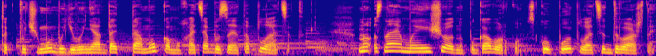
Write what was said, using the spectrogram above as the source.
Так почему бы его не отдать тому, кому хотя бы за это платят? Но знаем мы еще одну поговорку – скупой платит дважды.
